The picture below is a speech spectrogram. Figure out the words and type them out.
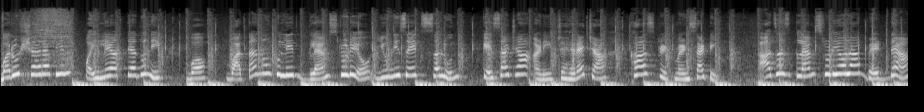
वरुड शहरातील पहिले अत्याधुनिक व वातानुकूलित ग्लॅम स्टुडिओ युनिसेक्स सलून केसाच्या आणि चेहऱ्याच्या खास ट्रीटमेंटसाठी आजच ग्लॅम स्टुडिओला भेट द्या.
